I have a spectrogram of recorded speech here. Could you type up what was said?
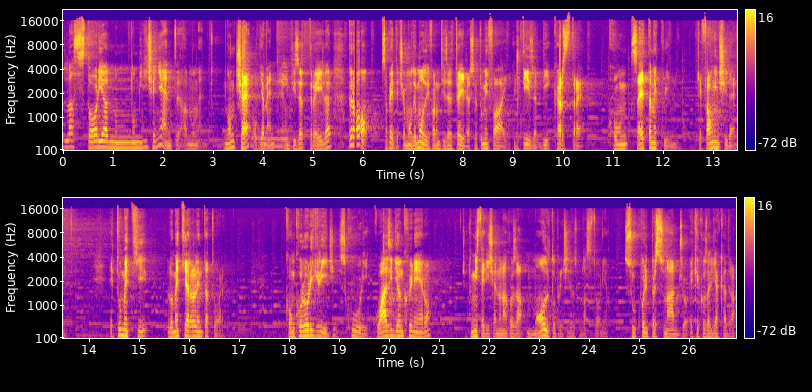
la storia non, non mi dice niente al momento. Non c'è, ovviamente, è un teaser trailer, però sapete c'è modo e modo di fare un teaser trailer. Se tu mi fai il teaser di Cars 3 con Saetta McQueen che fa un incidente e tu metti, lo metti a rallentatore con colori grigi, scuri, quasi bianco e nero, cioè tu mi stai dicendo una cosa molto precisa sulla storia, su quel personaggio e che cosa gli accadrà.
